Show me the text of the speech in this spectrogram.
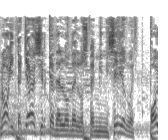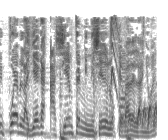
No, y te quiero decir que de lo de los feminicidios, güey. Hoy Puebla llega a 100 feminicidios lo que va del año, ¿eh?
